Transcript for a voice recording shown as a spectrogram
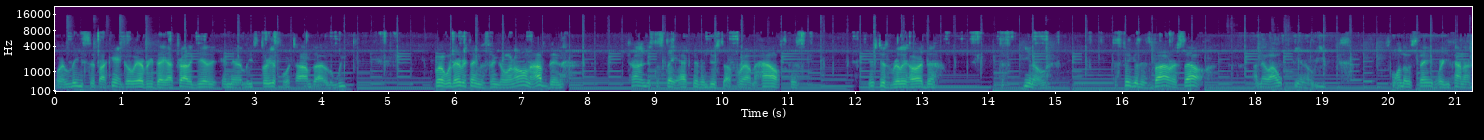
or at least if I can't go every day, I try to get in there at least three to four times out of the week. But with everything that's been going on, I've been trying just to stay active and do stuff around the house because it's just really hard to, to you know, to figure this virus out. I know I, you know, you, it's one of those things where you kind of,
